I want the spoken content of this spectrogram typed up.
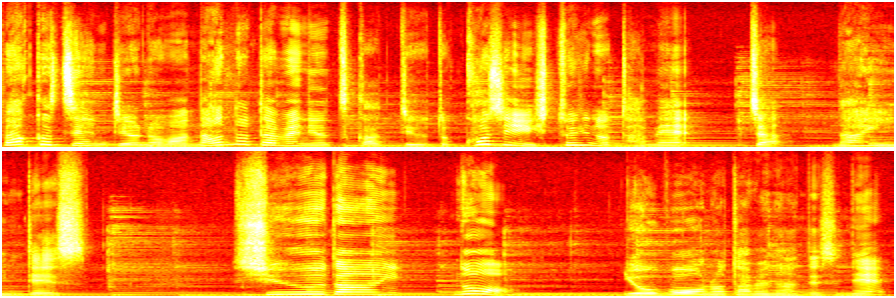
ワクチンっていうのは何のために打つかっていうと個人一人のためじゃないんです。集団の予防のためなんですね。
